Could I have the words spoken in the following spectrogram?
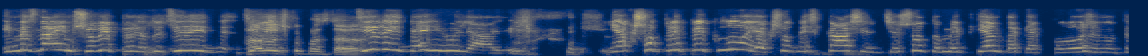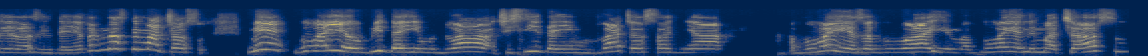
і ми знаємо, що випили до цілий, цілий, Галочку поставили. цілий день гуляємо. Якщо припекло, якщо десь кашель чи що, то ми п'ємо так, як положено три рази в день. А так в нас нема часу. Ми буває обідаємо два чи снідаємо два часа дня, а буває забуваємо, а буває нема часу.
